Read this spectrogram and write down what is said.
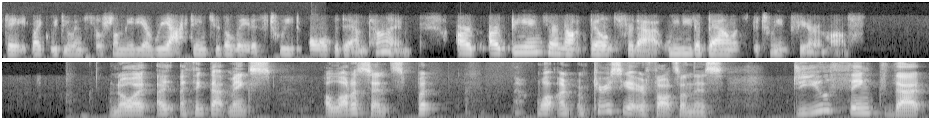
state like we do in social media, reacting to the latest tweet all the damn time. Our, our beings are not built for that. We need a balance between fear and love. No, I, I, I think that makes a lot of sense. But, well, I'm, I'm curious to get your thoughts on this. Do you think that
